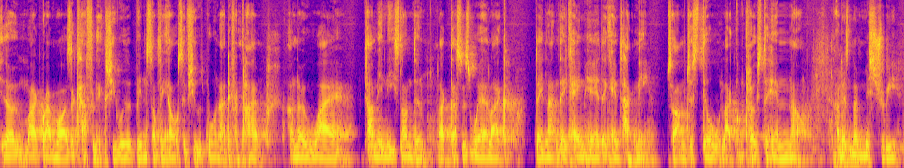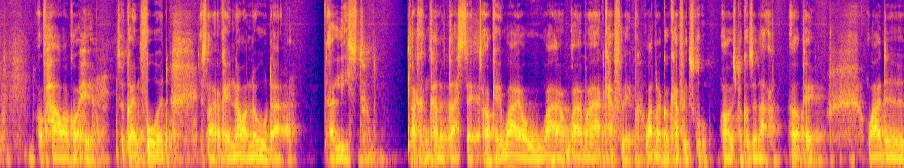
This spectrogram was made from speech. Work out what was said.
you know, my grandma is a Catholic. She would have been something else if she was born at a different time. I know why I'm in East London. Like, that's just where, like, they they came here, they came to Hackney. So I'm just still like close to him now. And there's no mystery of how I got here. So going forward, it's like, okay, now I know all that at least. I can kind of dissect. Okay, why why why am I a Catholic? Why did I go Catholic school? Oh, it's because of that. Okay, why do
